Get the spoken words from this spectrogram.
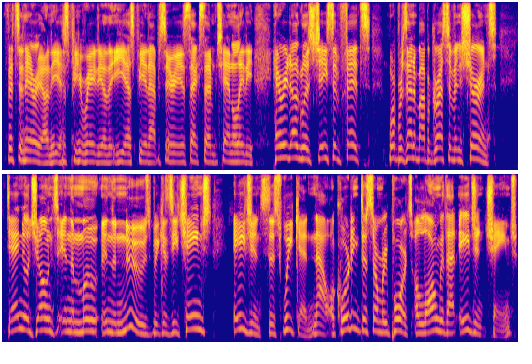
Fitz and Harry on ESPN Radio, the ESPN app, Sirius XM Channel 80. Harry Douglas, Jason Fitz. We're presented by Progressive Insurance. Daniel Jones in the mo- in the news because he changed agents this weekend. Now, according to some reports, along with that agent change,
